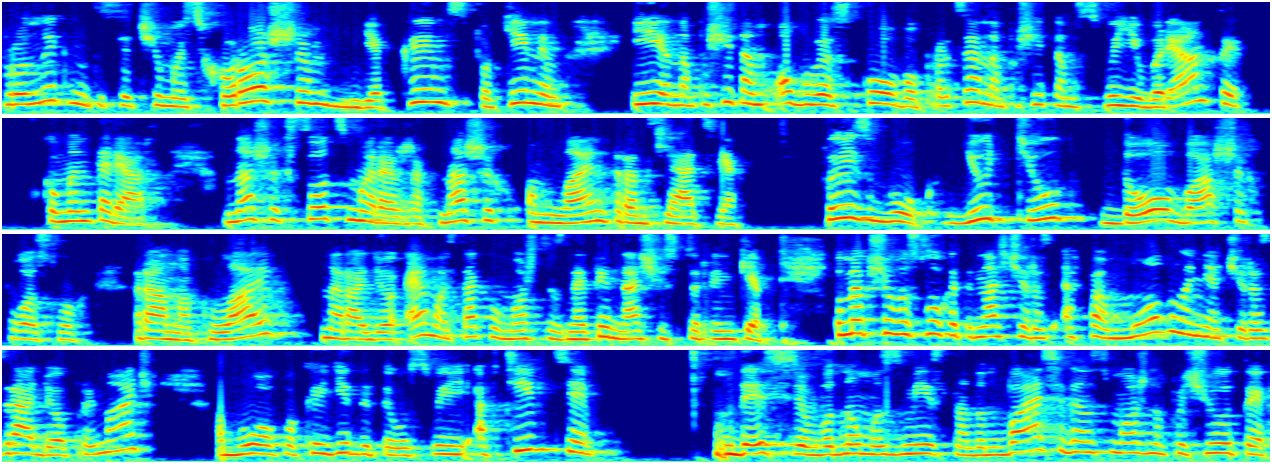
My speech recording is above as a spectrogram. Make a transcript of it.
проникнутися чимось хорошим, м'яким, спокійним. І напишіть там обов'язково про це. Напишіть там свої варіанти в коментарях в наших соцмережах, в наших онлайн-трансляціях. Фейсбук, Ютуб до ваших послуг. Ранок live на радіо М. Ось так ви можете знайти наші сторінки. Тому, якщо ви слухаєте нас через fm мовлення, через радіоприймач, або поки їдете у своїй автівці. Десь в одному з міст на Донбасі, де нас можна почути,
